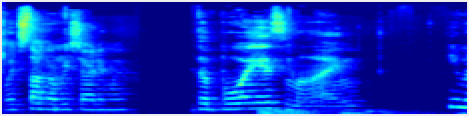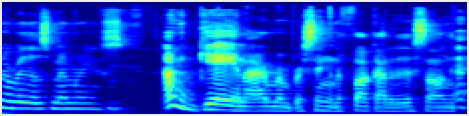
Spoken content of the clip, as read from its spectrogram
which song are we starting with? The boy is mine. You remember those memories? I'm gay and I remember singing the fuck out of this song.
